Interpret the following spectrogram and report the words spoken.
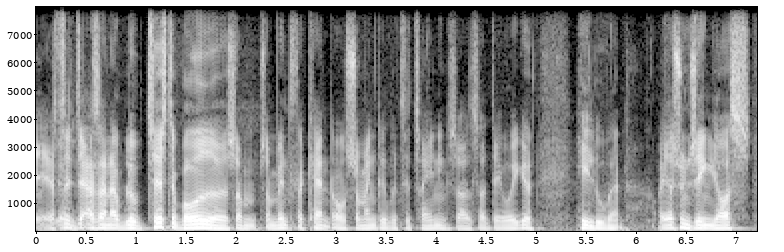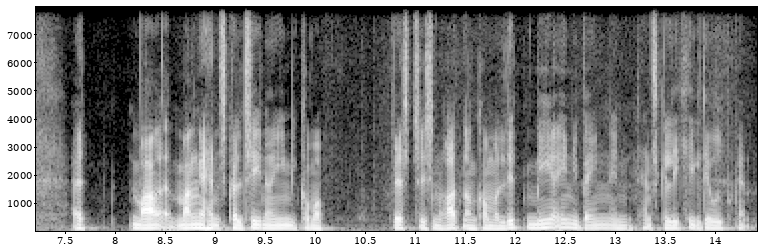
Ja, altså, altså han er blevet testet både øh, som, som venstre kant og som angriber til træning, så altså, det er jo ikke helt uvandt. Og jeg synes egentlig også, at ma- mange af hans kvaliteter egentlig kommer bedst til sin ret, når han kommer lidt mere ind i banen, end han skal ligge helt derude på kanten.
